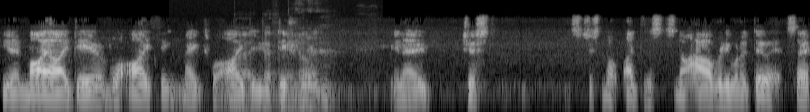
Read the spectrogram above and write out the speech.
you know my idea of what I think makes what I No, do definitely not. different. You know, just it's just not. I just it's not how I really want to do it. So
